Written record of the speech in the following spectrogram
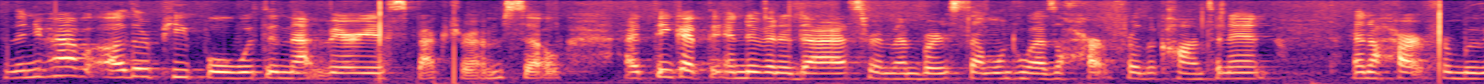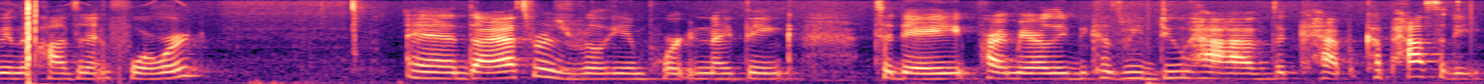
And then you have other people within that various spectrum. So I think at the end of it, a diaspora member is someone who has a heart for the continent and a heart for moving the continent forward. And diaspora is really important, I think, today, primarily because we do have the cap- capacity.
